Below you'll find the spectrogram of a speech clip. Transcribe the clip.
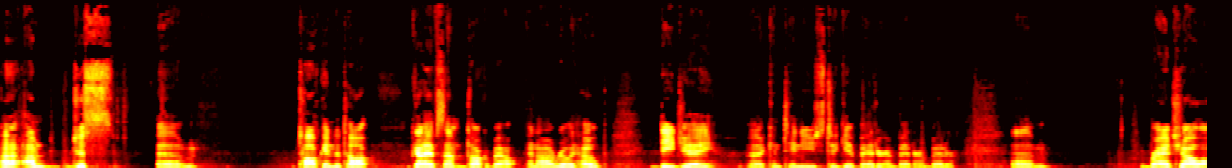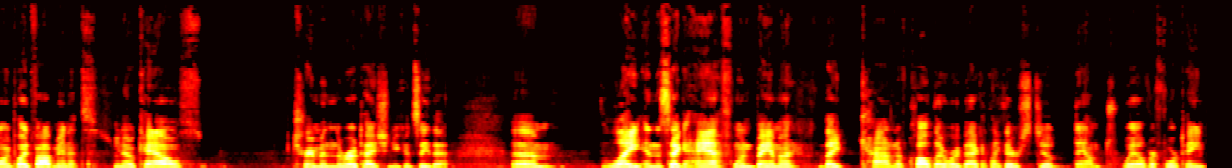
I, am just um, talking to talk. Got to have something to talk about, and I really hope DJ uh, continues to get better and better and better. Um, Bradshaw only played five minutes. You know, Cal's trimming the rotation. You can see that. Um, late in the second half, when Bama they kind of clawed their way back. I think they were still down twelve or 14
